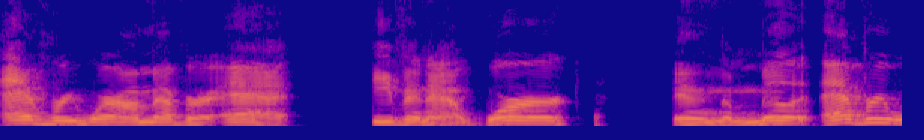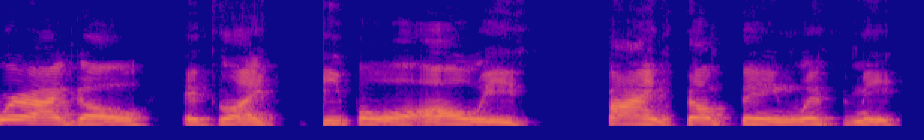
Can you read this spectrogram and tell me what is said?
everywhere I'm ever at, even at work, in the mill, everywhere I go, it's like people will always find something with me.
